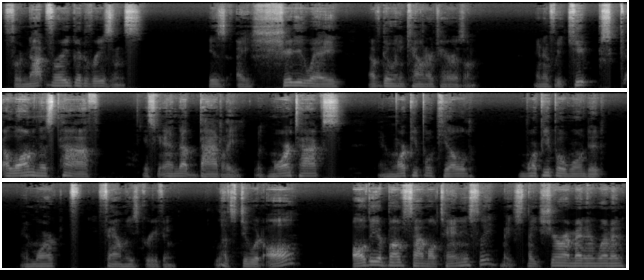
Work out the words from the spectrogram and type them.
for not very good reasons is a shitty way of doing counterterrorism. And if we keep along this path, it's going to end up badly with more attacks and more people killed, more people wounded, and more families grieving. Let's do it all, all the above simultaneously. Make, make sure our men and women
